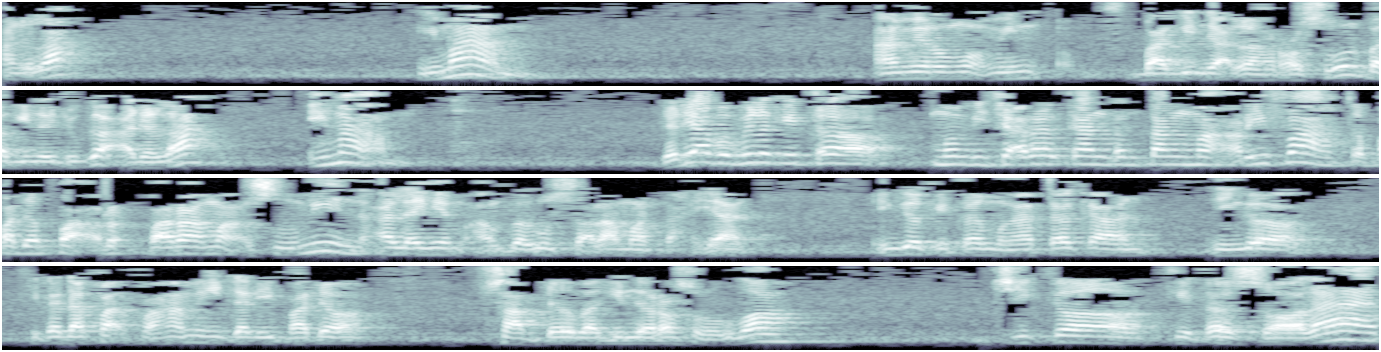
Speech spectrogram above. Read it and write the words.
Adalah imam. Amirul Mukmin baginda adalah rasul, baginda juga adalah imam. Jadi apabila kita membicarakan tentang makrifah kepada para maksumin alaihim afdalus salamat tahiyat hingga kita mengatakan hingga kita dapat fahami daripada sabda baginda Rasulullah jika kita solat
